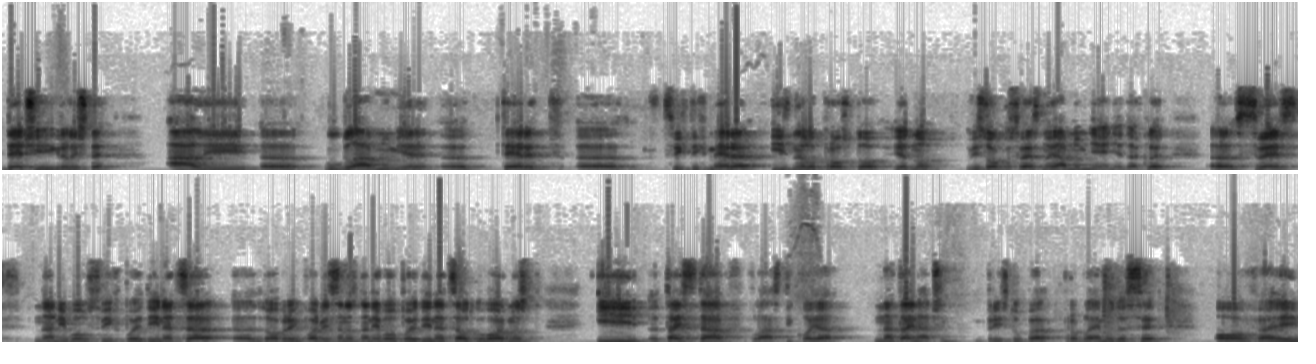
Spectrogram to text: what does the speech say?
dečije igralište, ali uh, uglavnom je uh, teret uh, svih tih mera iznelo prosto jedno visoko svesno javno mnjenje, dakle, uh, svest na nivou svih pojedinaca, e, dobra informisanost na nivou pojedinaca, odgovornost i taj stav vlasti koja na taj način pristupa problemu da se ovaj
